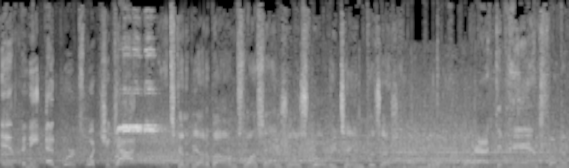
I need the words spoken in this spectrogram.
Anthony Edwards, what you got? It's going to be out of bounds. Los Angeles will retain possession. Active hands from him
